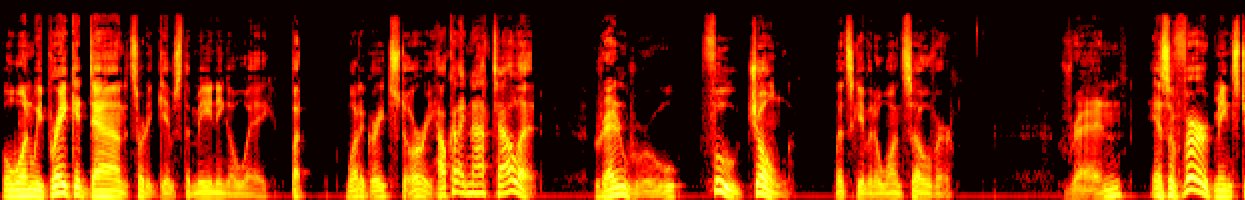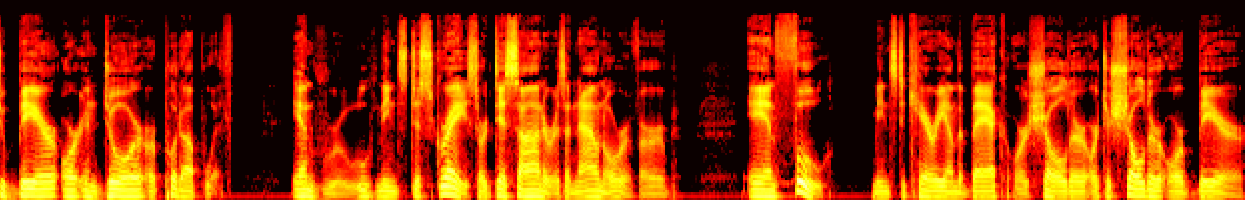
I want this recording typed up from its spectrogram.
well, when we break it down, it sort of gives the meaning away. But what a great story. How could I not tell it? Ren Ru Fu Zhong. Let's give it a once over. Ren as a verb means to bear or endure or put up with. And ru means disgrace or dishonor as a noun or a verb. And fu means to carry on the back or shoulder or to shoulder or bear.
